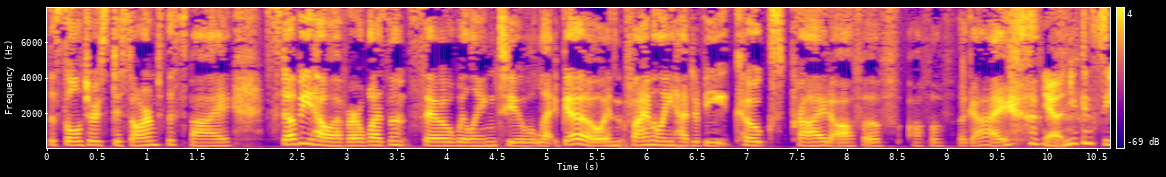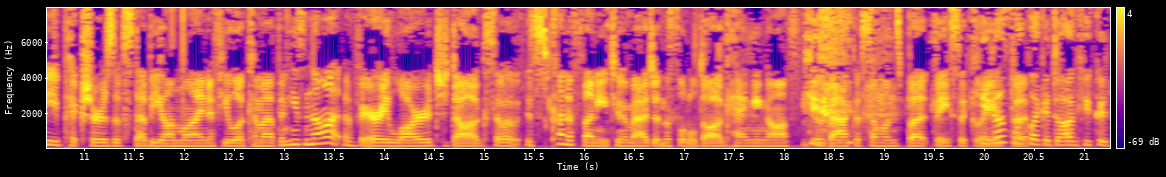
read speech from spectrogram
the soldiers disarmed the spy. Stubby, however, wasn't so willing to let go and finally had to be coaxed pried off of off of the guy. yeah, and you can see pictures of Stubby online if you look him up and he's not a very large dog, so it's kind of funny to imagine this little dog hanging off the back of someone's butt basically. He does look like a dog who could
